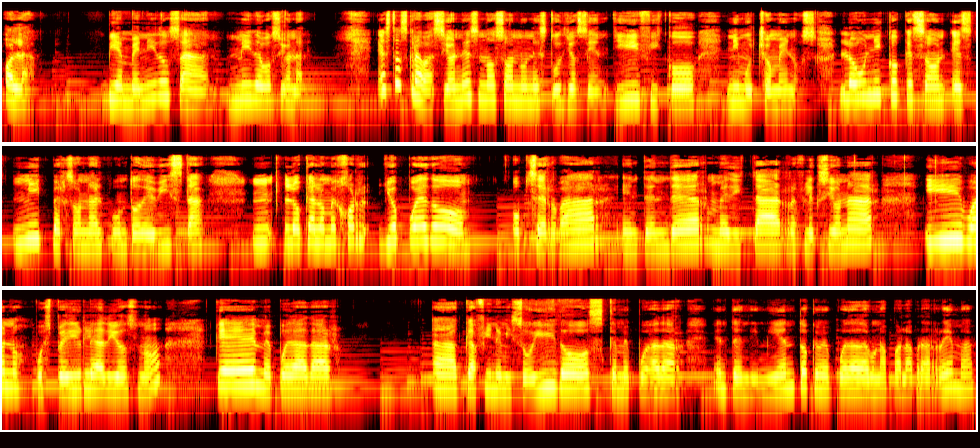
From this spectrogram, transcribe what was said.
Hola, bienvenidos a mi devocional. Estas grabaciones no son un estudio científico, ni mucho menos. Lo único que son es mi personal punto de vista, mm, lo que a lo mejor yo puedo observar, entender, meditar, reflexionar y bueno, pues pedirle a Dios, ¿no? Que me pueda dar que afine mis oídos, que me pueda dar entendimiento, que me pueda dar una palabra rema.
